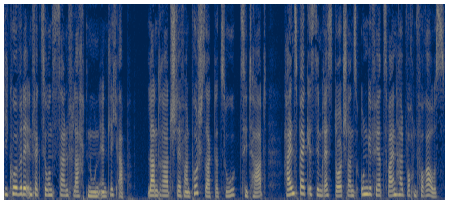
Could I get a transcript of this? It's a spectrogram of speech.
die Kurve der Infektionszahlen flacht nun endlich ab. Landrat Stefan Pusch sagt dazu, Zitat, Heinsberg ist dem Rest Deutschlands ungefähr zweieinhalb Wochen voraus.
